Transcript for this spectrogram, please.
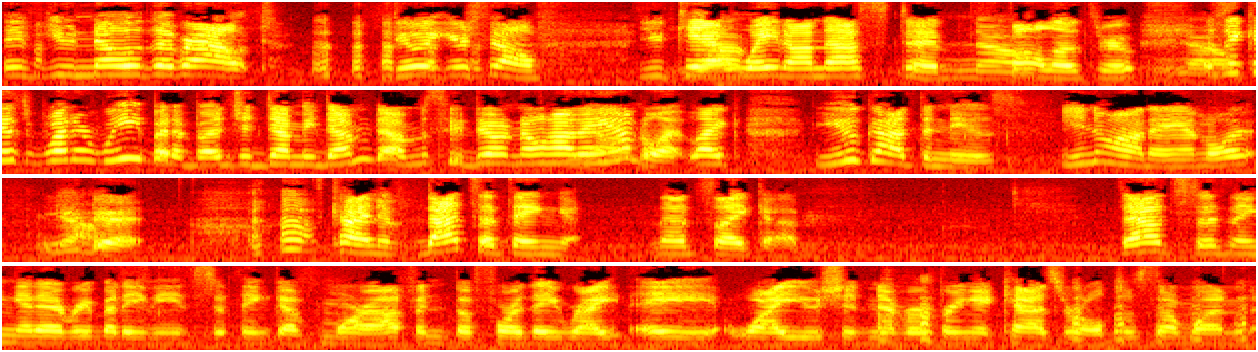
if you know the route, do it yourself. You can't Yeah. wait on us to No. follow through. No. It's like, cause what are we but a bunch of dummy dum dums who don't know how to No. handle it? Like, you got the news. You know how to handle it. You Yeah. do it. It's kind of that's a thing. That's like a. That's the thing that everybody needs to think of more often before they write a why you should never bring a casserole to someone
